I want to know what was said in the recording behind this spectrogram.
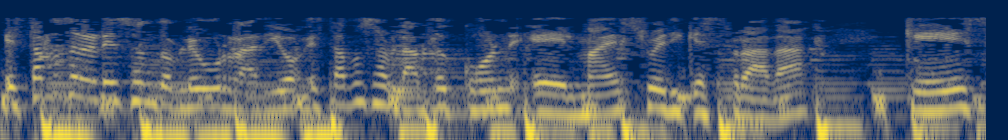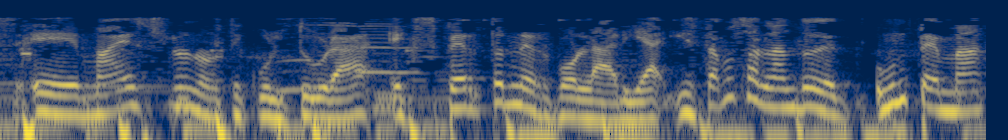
Estamos de regreso en W Radio. Estamos hablando con el maestro Eric Estrada, que es eh, maestro en horticultura, experto en herbolaria, y estamos hablando de un tema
